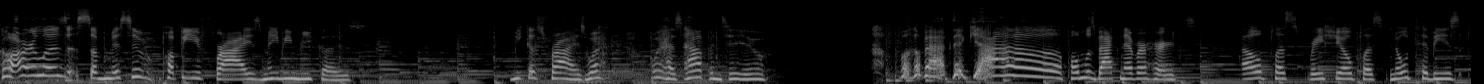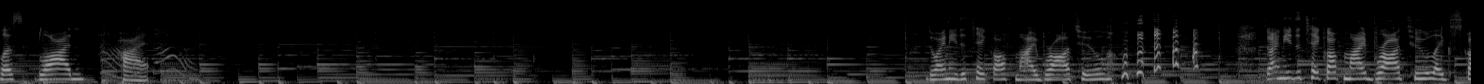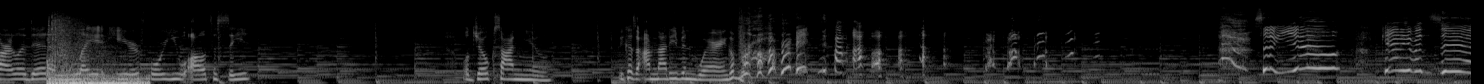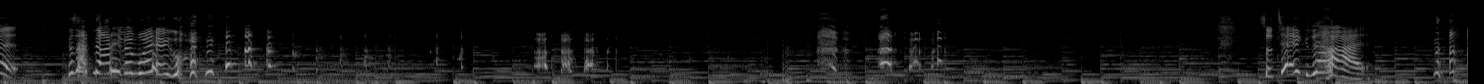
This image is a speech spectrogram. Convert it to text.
Carla's submissive puppy fries, maybe Mika's. Mika's fries, what what has happened to you? Welcome back, thank you! Pomu's back never hurts. L plus ratio plus no tibbies plus blonde hot. Do I need to take off my bra too? Do I need to take off my bra too like Scarle did and lay it here for you all to see? Well, joke's on you. Because I'm not even wearing a bra right now. so you can't even see it! Because I'm not even wearing one! that!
